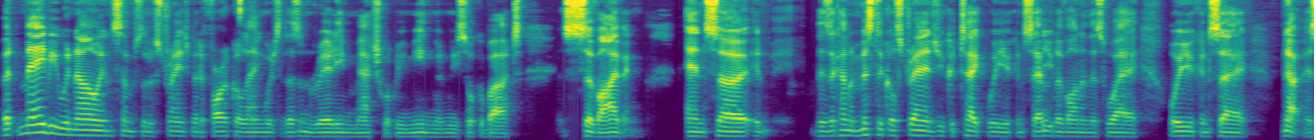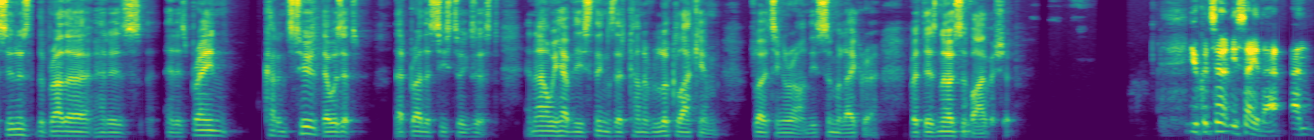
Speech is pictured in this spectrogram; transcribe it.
but maybe we're now in some sort of strange metaphorical language that doesn't really match what we mean when we talk about surviving and so it, there's a kind of mystical strands you could take where you can say you live on in this way, or you can say, no, as soon as the brother had his had his brain cut in two, that was it. That brother ceased to exist. And now we have these things that kind of look like him floating around, these simulacra, but there's no survivorship. You could certainly say that. And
